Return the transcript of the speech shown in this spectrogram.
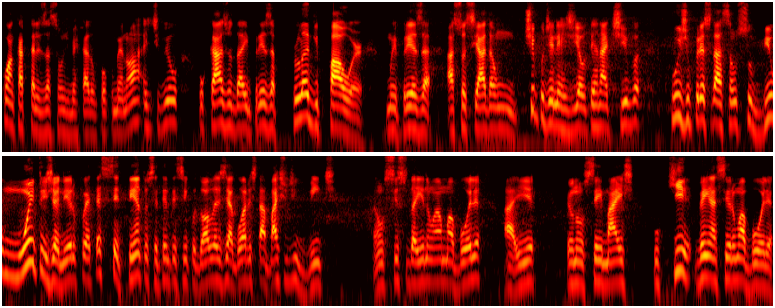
com a capitalização de mercado um pouco menor, a gente viu o caso da empresa Plug Power, uma empresa associada a um tipo de energia alternativa cujo preço da ação subiu muito em janeiro, foi até 70 ou 75 dólares e agora está abaixo de 20. Então, se isso daí não é uma bolha, aí eu não sei mais o que vem a ser uma bolha.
